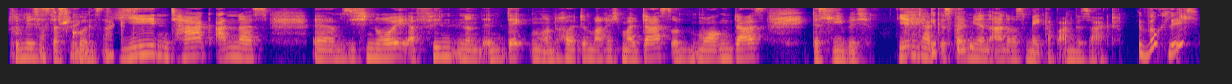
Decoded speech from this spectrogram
Für mich das ist das Kunst. Gesagt. Jeden Tag anders ähm, sich neu erfinden und entdecken und heute mache ich mal das und morgen das. Das liebe ich. Jeden Tag Gibt's ist bei mir ein anderes Make-up angesagt. Wirklich?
